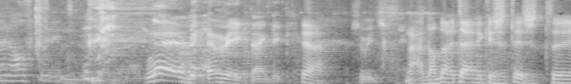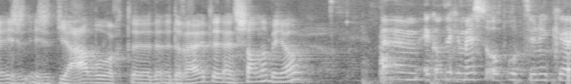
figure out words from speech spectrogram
een half minuut. Nee, een week, een week denk ik. Ja. Zoiets. Nou, en dan uiteindelijk is het, is het, is, is het ja-woord eruit. En Sanne, bij jou? Um, ik had een gemiste oproep toen ik uh,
